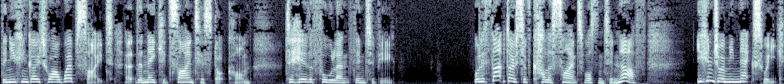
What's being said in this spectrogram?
then you can go to our website at thenakedscientist.com to hear the full length interview. Well, if that dose of colour science wasn't enough, you can join me next week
